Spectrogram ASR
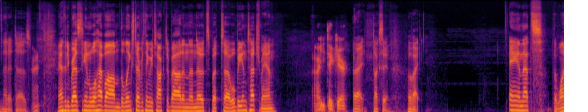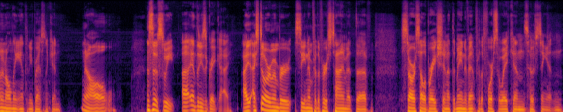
That it does. All right. Anthony Breznican, we'll have um, the links to everything we talked about in the notes, but uh, we'll be in touch, man. All right, you take care. All right. Talk soon. Bye bye. And that's the one and only Anthony Breznican. No. That's so sweet. Uh, Anthony's a great guy. I, I still remember seeing him for the first time at the Star Wars celebration at the main event for The Force Awakens, hosting it. And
